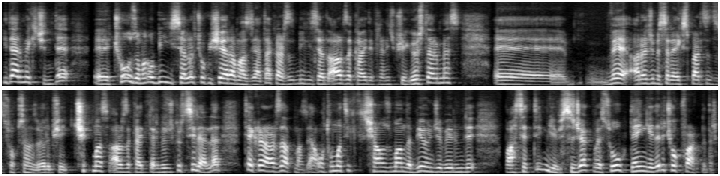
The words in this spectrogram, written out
gidermek için de e, çoğu zaman o bilgisayarlar çok işe yaramaz. Yani takarsınız bilgisayarda arıza kaydı falan hiçbir şey göstermez. E, ve aracı mesela ekspertize soksanız öyle bir şey çıkmaz. Arıza kayıtları gözükür. Silerler. Tekrar arıza atmaz. Yani otomatik şanzımanda bir önce bölümde bahsettiğim gibi sıcak ve soğuk dengeleri çok farklıdır.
